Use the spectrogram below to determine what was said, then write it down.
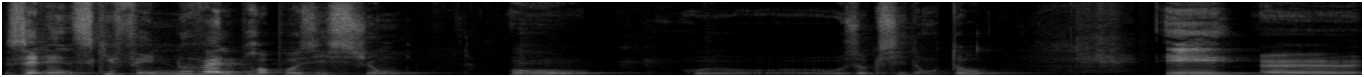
Zelensky fait une nouvelle proposition aux, Occidentaux et euh,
